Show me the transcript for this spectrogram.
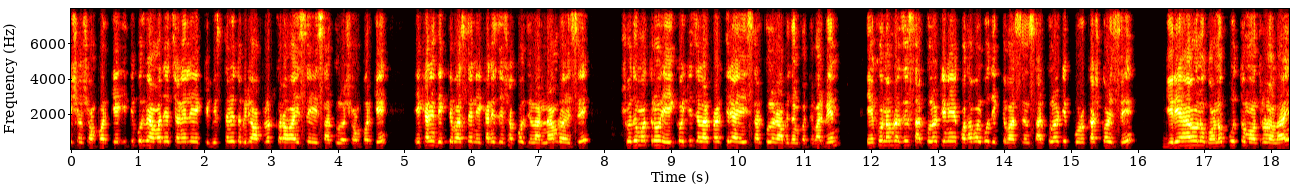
বিষয় সম্পর্কে ইতিপূর্বে আমাদের চ্যানেলে একটি বিস্তারিত ভিডিও আপলোড করা হয়েছে এই সার্কুলার সম্পর্কে। এখানে দেখতে পাচ্ছেন, এখানে যে সকল জেলার নাম রয়েছে, শুধুমাত্র এই কয়টি জেলার প্রার্থীরা এই সার্কুলার আবেদন করতে পারবেন। এখন আমরা যে সার্কুলারটি নিয়ে কথা বলব, দেখতে পাচ্ছেন সার্কুলারটি প্রকাশ করেছে গৃহায়ন ও গণপূর্ত মন্ত্রণালয়।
